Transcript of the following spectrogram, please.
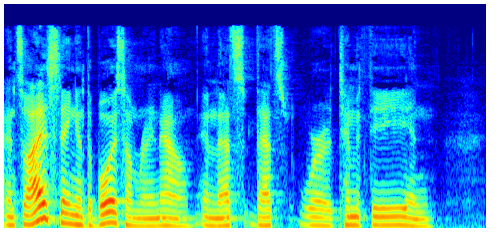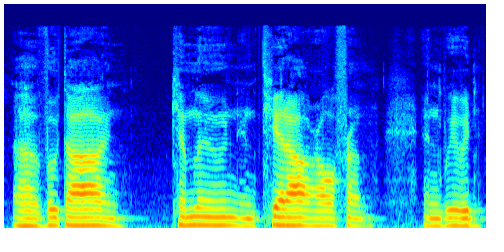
And so I'm staying at the boys' home right now, and that's that's where Timothy and uh, Vuta and Kim Loon and Tira are all from, and we would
